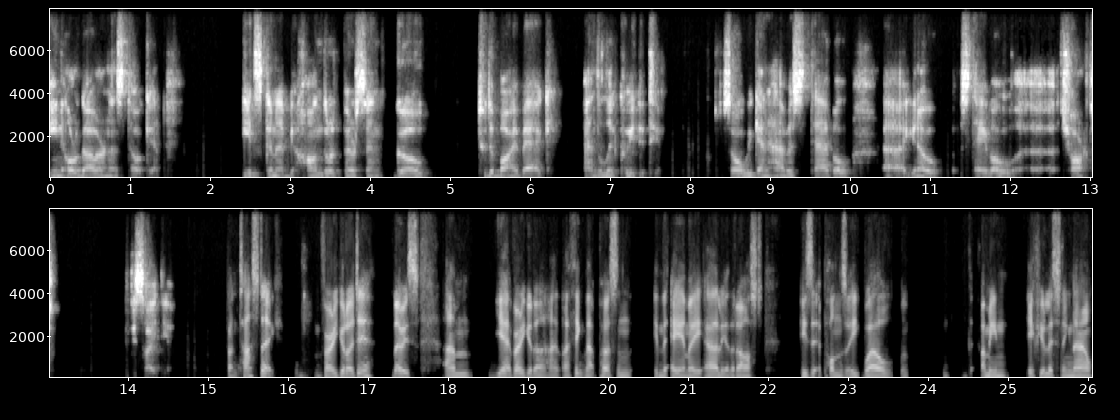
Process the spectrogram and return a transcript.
in our governance token. It's to be 100% go to the buyback and the liquidity. So we can have a stable uh, you know stable uh, chart this idea Fantastic. Very good idea. No, it's um yeah, very good. I, I think that person in the AMA earlier that asked, is it a Ponzi? Well, I mean, if you're listening now,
